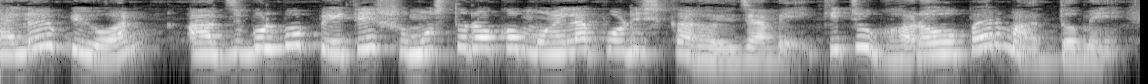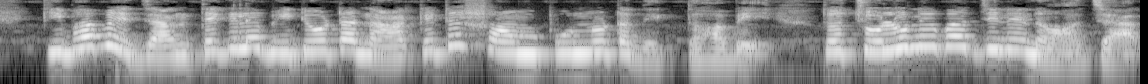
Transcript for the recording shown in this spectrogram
হ্যালো এভরিওয়ান, আজ বলব পেটের সমস্ত রকম ময়লা পরিষ্কার হয়ে যাবে। কিছু ঘরোয়া উপায়ের মাধ্যমে। কীভাবে জানতে গেলে ভিডিওটা না কেটে সম্পূর্ণটা দেখতে হবে। তো চলুন এবার জেনে নেওয়া যাক।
